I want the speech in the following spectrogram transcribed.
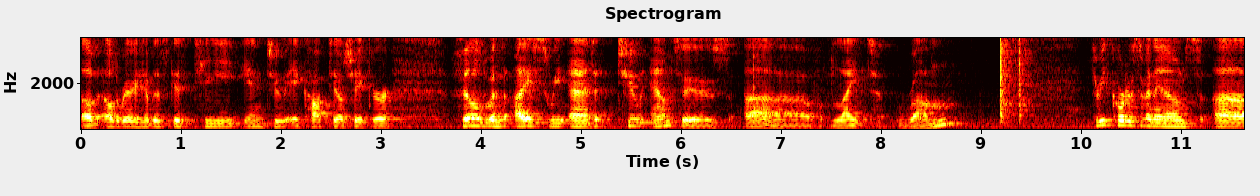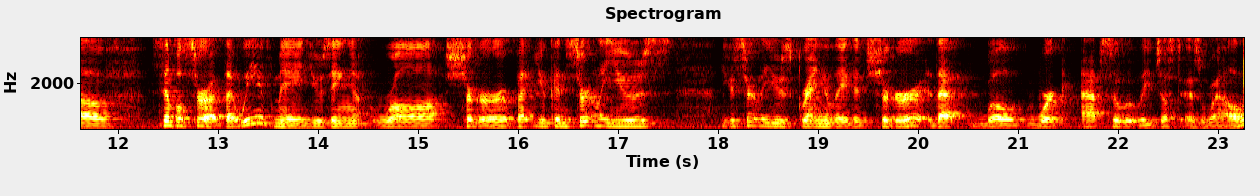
of elderberry hibiscus tea into a cocktail shaker filled with ice. We add two ounces of light rum, three quarters of an ounce of simple syrup that we have made using raw sugar, but you can certainly use you can certainly use granulated sugar that will work absolutely just as well.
